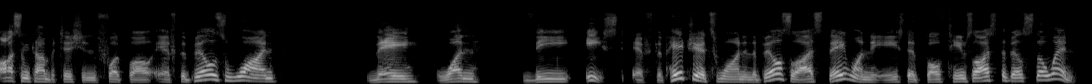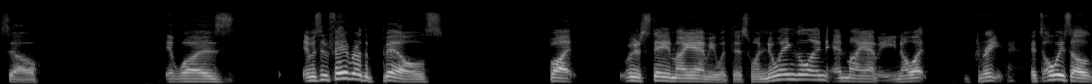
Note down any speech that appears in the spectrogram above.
awesome competition in football. If the Bills won, they won the East. If the Patriots won and the Bills lost, they won the East. If both teams lost, the Bills still win. So it was it was in favor of the Bills, but we're gonna stay in Miami with this one. New England and Miami. You know what? Great. It's always a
